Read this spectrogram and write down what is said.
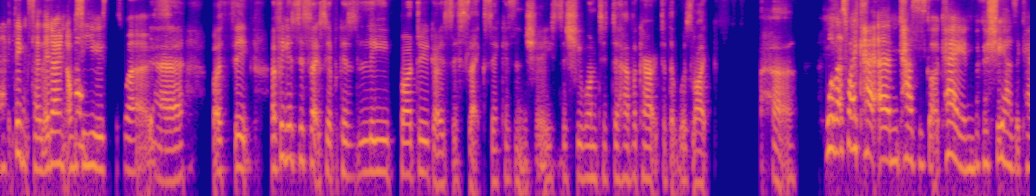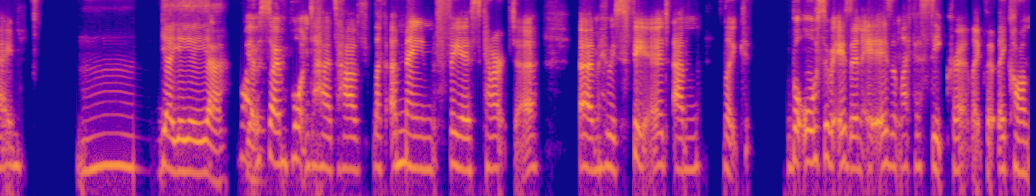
I think so. They don't obviously use those words. yeah. But I think I think it's dyslexia because Leigh Bardugo is dyslexic, isn't she? So she wanted to have a character that was like her. Well, that's why Ka- um, Kaz has got a cane because she has a cane. Mm, yeah, yeah, yeah, yeah. Why Yeah. it was so important to her to have like a main fierce character um, who is feared and like but also it isn't it isn't like a secret like that they can't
